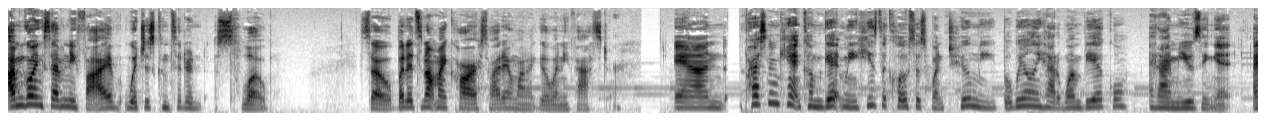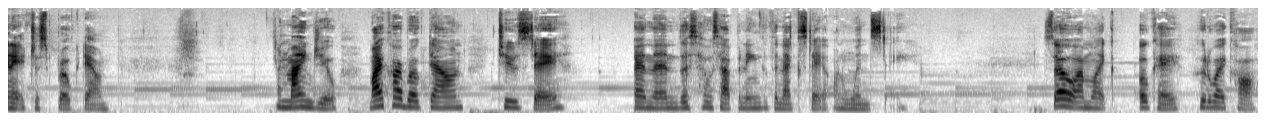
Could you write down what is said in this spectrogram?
I'm going 75, which is considered slow. So, but it's not my car, so I didn't want to go any faster. And Preston can't come get me. He's the closest one to me, but we only had one vehicle and I'm using it and it just broke down. And mind you, my car broke down Tuesday and then this was happening the next day on Wednesday. So I'm like, okay, who do I call?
